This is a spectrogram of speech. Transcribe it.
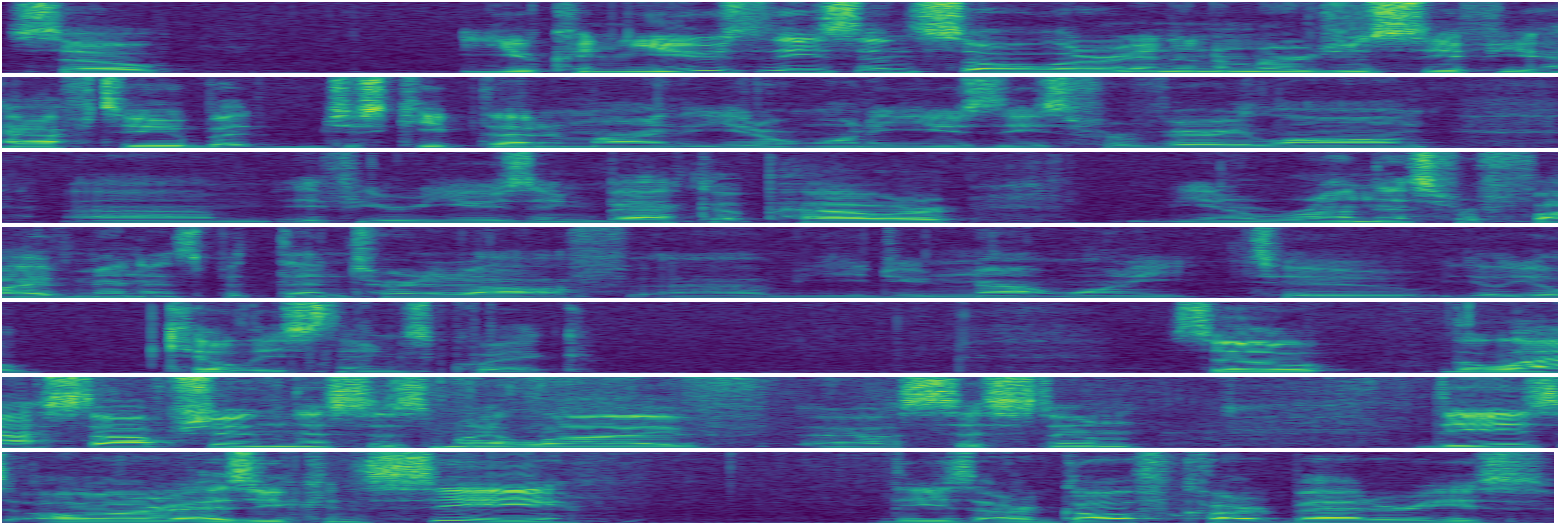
So you can use these in solar in an emergency if you have to, but just keep that in mind that you don't want to use these for very long. Um, if you're using backup power, you know, run this for five minutes, but then turn it off. Uh, you do not want to, you'll, you'll kill these things quick. So the last option, this is my live uh, system. These are, as you can see, these are golf cart batteries,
